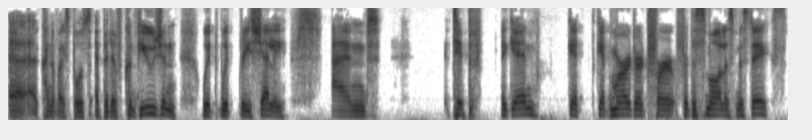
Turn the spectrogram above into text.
uh, kind of, I suppose, a bit of confusion with, with Rhys Shelley. And Tip, again, get, get murdered for, for the smallest mistakes.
